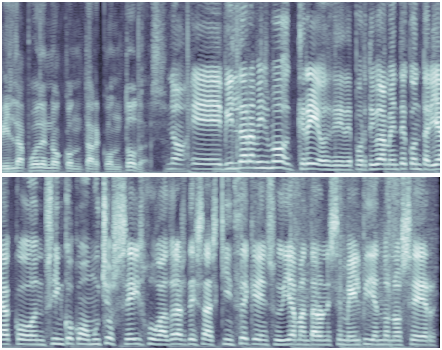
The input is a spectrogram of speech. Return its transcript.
Bilda puede no contar con todas. No, eh, Bilda ahora mismo creo que deportivamente contaría con cinco, como muchos seis jugadoras de esas 15 que en su día mandaron ese mail pidiendo no ser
